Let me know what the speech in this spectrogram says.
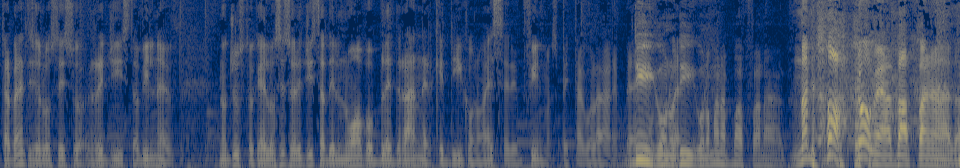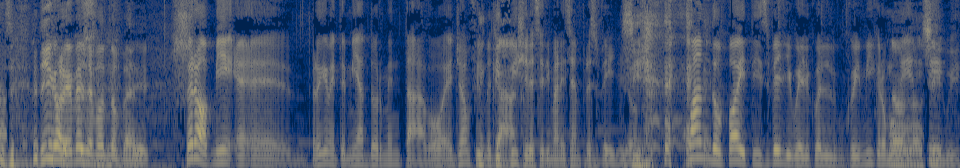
Tra parentesi, è lo stesso regista, Villeneuve. No, giusto, che è lo stesso regista del nuovo Blade Runner che dicono essere un film spettacolare. bello, dicono, dicono, ma una baffanata. Ma no, come una baffanata? Dicono che invece è molto bello. Però mi, eh, eh, praticamente mi addormentavo, è già un film Peccato. difficile se rimani sempre sveglio. Sì. Quando poi ti svegli quei, quel- quei micro No, momenti non segui.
